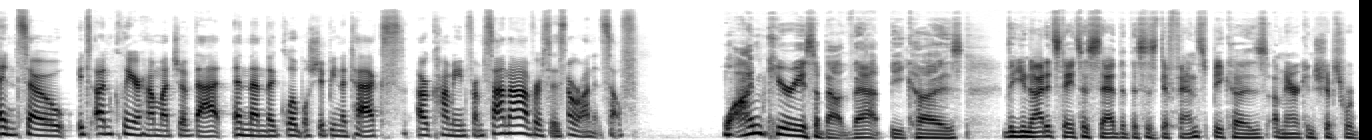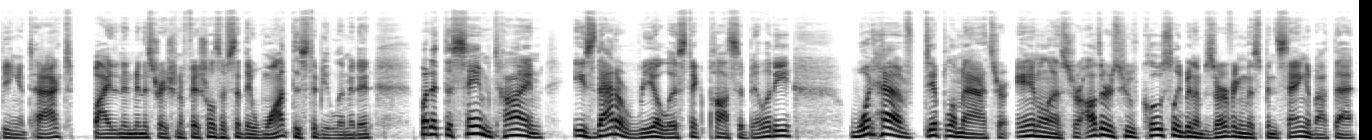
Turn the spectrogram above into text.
And so it's unclear how much of that and then the global shipping attacks are coming from Sana'a versus Iran itself. Well, I'm curious about that because the United States has said that this is defense because American ships were being attacked. Biden administration officials have said they want this to be limited. But at the same time, is that a realistic possibility? What have diplomats or analysts or others who've closely been observing this been saying about that?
